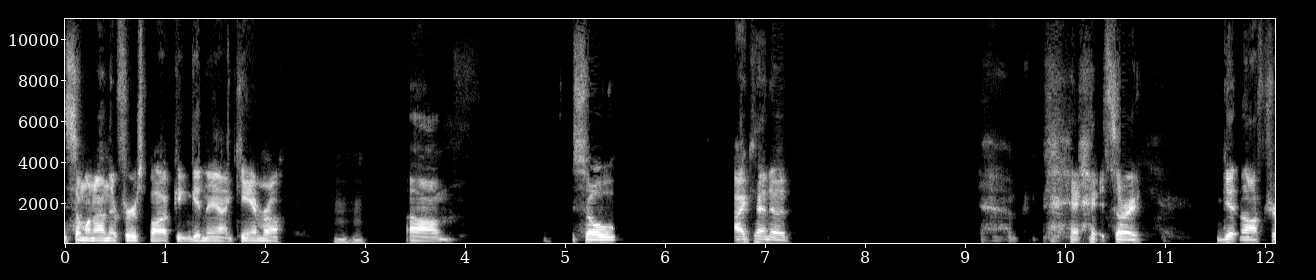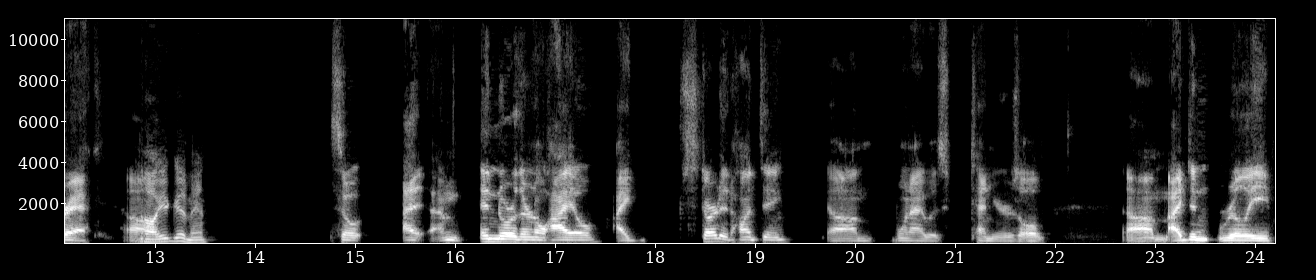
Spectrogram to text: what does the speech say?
someone on their first buck and getting it on camera. Mm-hmm. Um, so I kind of, sorry, getting off track. Um, oh, you're good, man. So I, I'm in Northern Ohio. I started hunting um, when I was 10 years old. Um, I didn't really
